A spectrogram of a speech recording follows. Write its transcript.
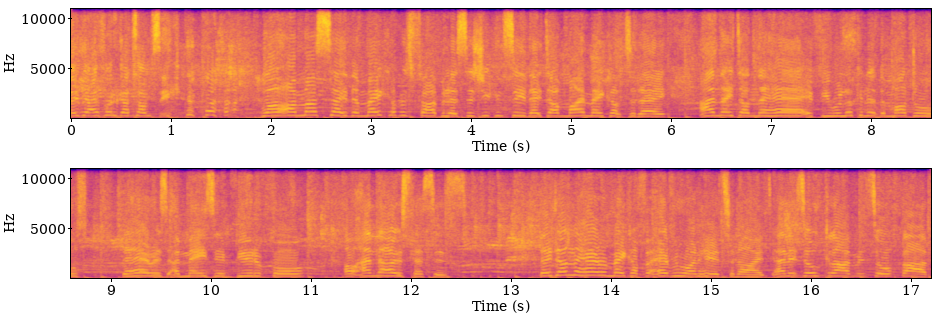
Maybe I forgot something. Well, I must say the makeup is fabulous. As you can see, they done my makeup today and they done the hair. If you were looking at the models, the hair is amazing, beautiful. Oh, and the hostesses. They done the hair and makeup for everyone here tonight and it's all glam, it's all fab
